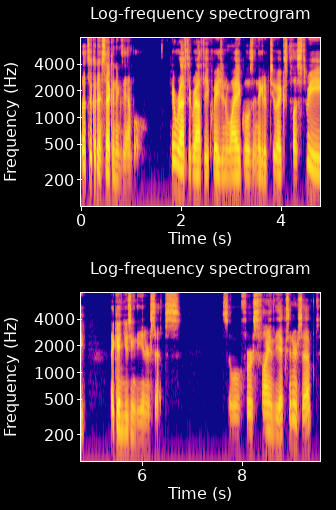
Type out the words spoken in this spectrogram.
Let's look at a second example. Here we're asked to graph the equation y equals negative 2x plus 3, again using the intercepts. So we'll first find the x-intercept.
